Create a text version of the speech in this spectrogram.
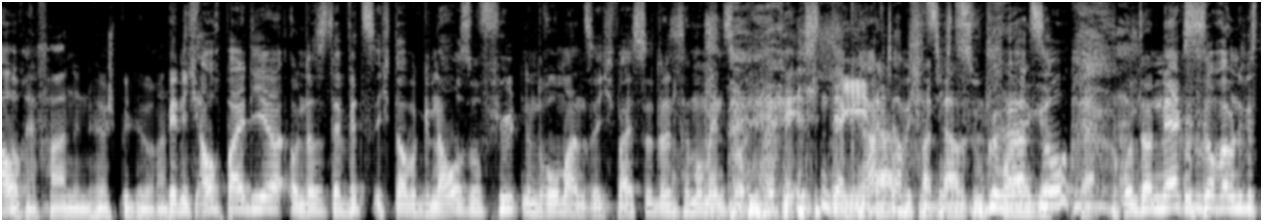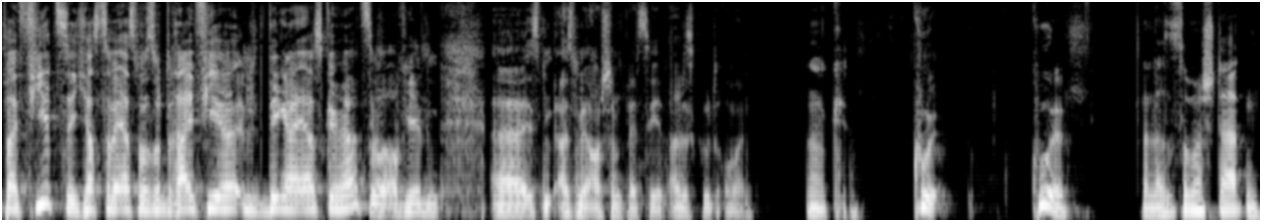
auch, Auch erfahrenen Hörspielhörern. bin ich auch bei dir und das ist der Witz. Ich glaube, genauso fühlt ein Roman sich. Weißt du, dann ist der Moment so, hä, wer ist denn der Charakter? Habe ich jetzt nicht zugehört Folge. so? Und dann merkst du so, weil du bist bei 40, hast aber erstmal so drei, vier Dinger erst gehört. So, auf jeden äh, ist, ist mir auch schon passiert. Alles gut, Roman. Okay. Cool. Cool. Dann lass uns doch mal starten.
